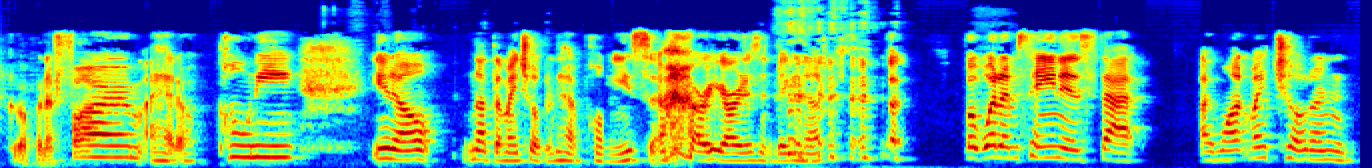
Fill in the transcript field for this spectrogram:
I grew up on a farm. I had a pony. You know, not that my children have ponies. Our yard isn't big enough. but, but what I'm saying is that I want my children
